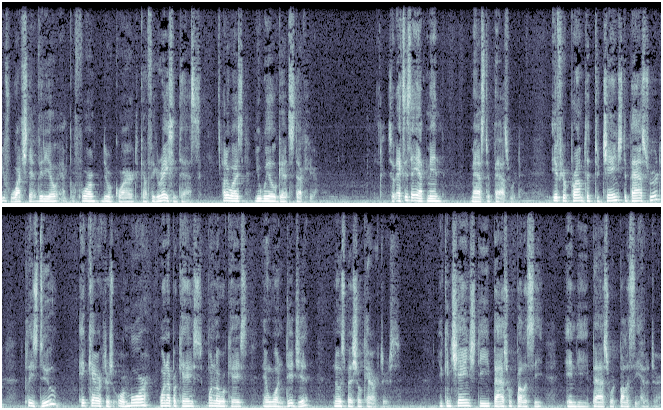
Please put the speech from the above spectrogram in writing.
you've watched that video and performed the required configuration tasks. Otherwise, you will get stuck here. So XSA admin master password. If you're prompted to change the password, please do. Eight characters or more, one uppercase, one lowercase, and one digit, no special characters. You can change the password policy in the password policy editor.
